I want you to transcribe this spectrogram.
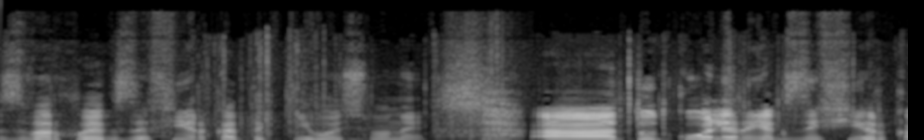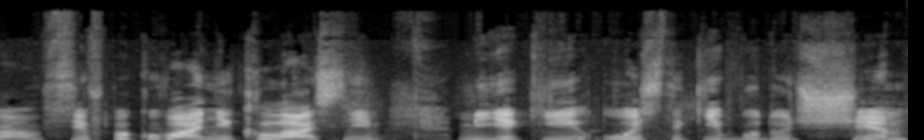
зверху як зефірка, такі ось вони. А, тут колір як зефірка. Всі в пакуванні класні, м'які, ось такі будуть ще.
